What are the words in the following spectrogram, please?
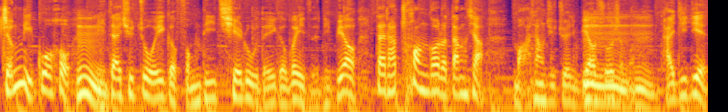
整理过后，嗯，你再去做一个逢低切入的一个位置。你不要在它创高的当下马上去追，你不要说什么、嗯嗯、台积电、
